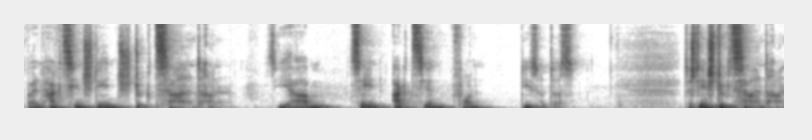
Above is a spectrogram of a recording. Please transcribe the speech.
Bei den Aktien stehen Stückzahlen dran. Sie haben zehn Aktien von dies und das. Da stehen Stückzahlen dran.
